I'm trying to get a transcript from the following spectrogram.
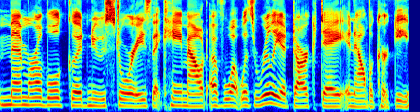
memorable good news stories that came out of what was really a dark day in Albuquerque.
